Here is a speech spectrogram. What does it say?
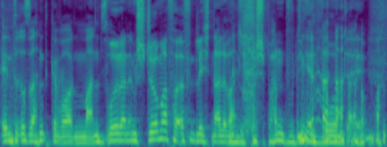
interessant geworden, Mann. Es wurde dann im Stürmer veröffentlicht und alle waren so verspannt, wo die wohl wohnt, ey. Oh Mann.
